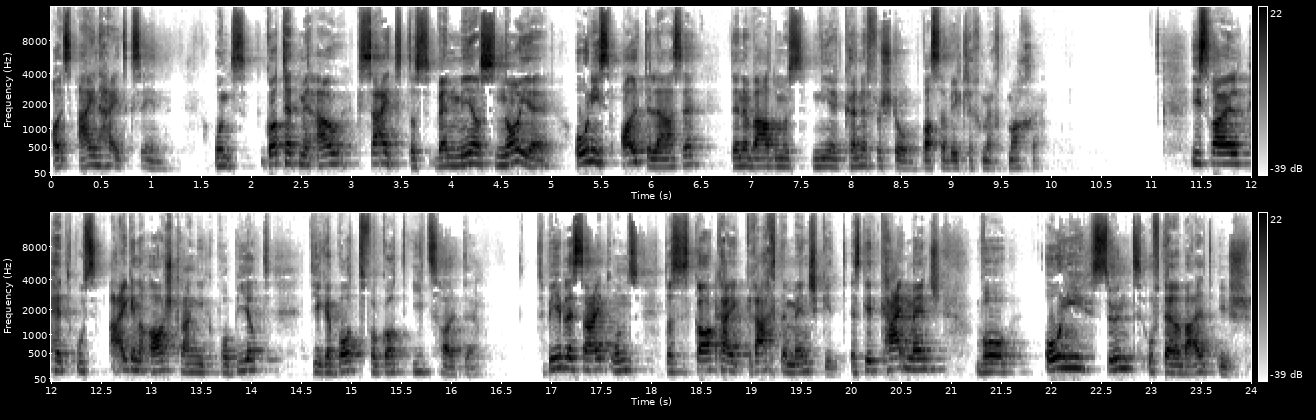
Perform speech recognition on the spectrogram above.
als Einheit sehen. Und Gott hat mir auch gesagt, dass wenn wir das Neue ohne das Alte lesen, dann werden wir es nie können verstehen, was er wirklich möchte machen. Israel hat aus eigener Anstrengung probiert, die Gebote von Gott einzuhalten. Die Bibel sagt uns, dass es gar keinen gerechten Mensch gibt. Es gibt keinen Mensch, der ohne Sünde auf der Welt ist.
